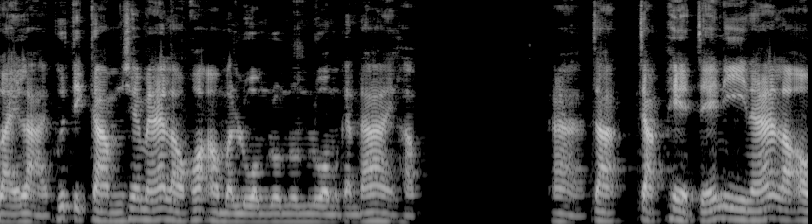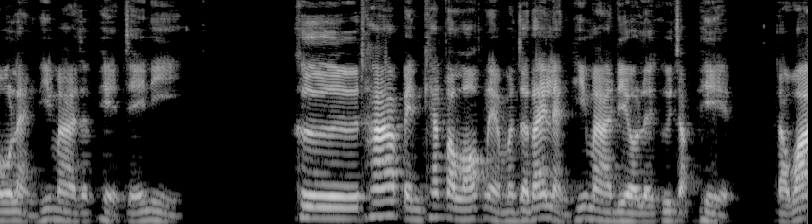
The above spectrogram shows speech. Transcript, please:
หลาย ๆ พฤติกรรมใช่ไหมเราก็เอามารวมรวมรวมรวมกันได้ครับ อ่า จากจากเพจเจนีนะ เราเอาแหล่งที่มาจากเพจเจนีคือถ้าเป็นแคตตาล็อกเนี่ยมันจะได้แหล่งที่มาเดียวเลยคือจากเพจ แต่ว่า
